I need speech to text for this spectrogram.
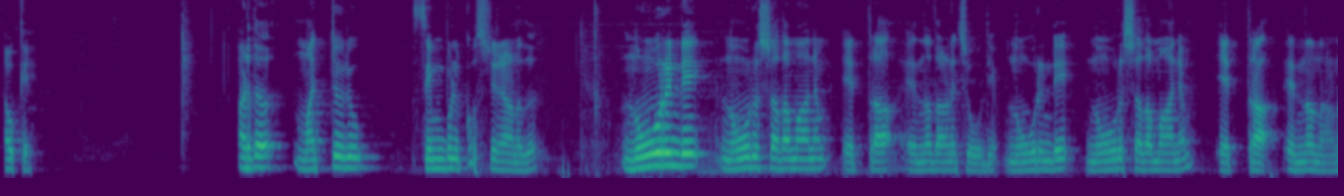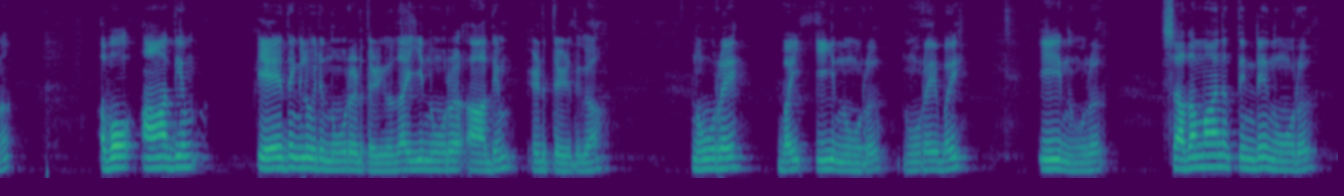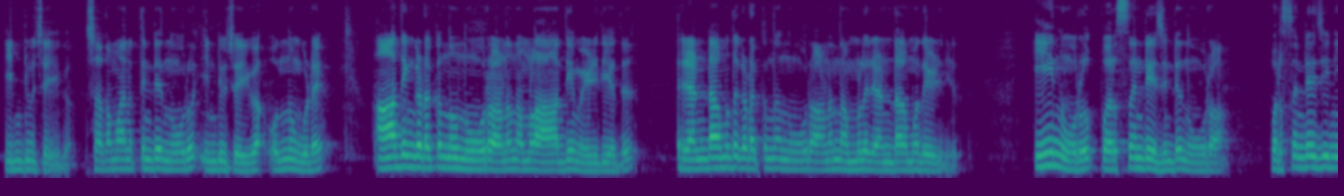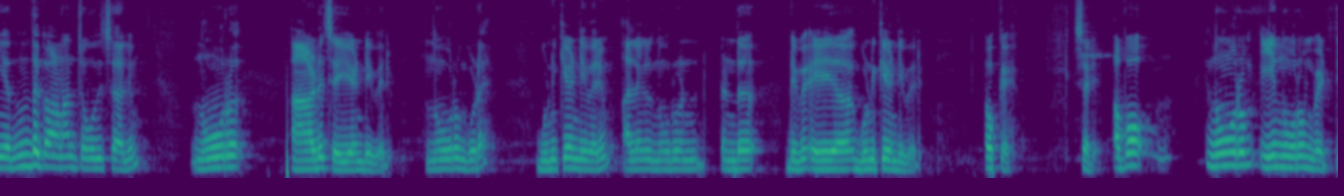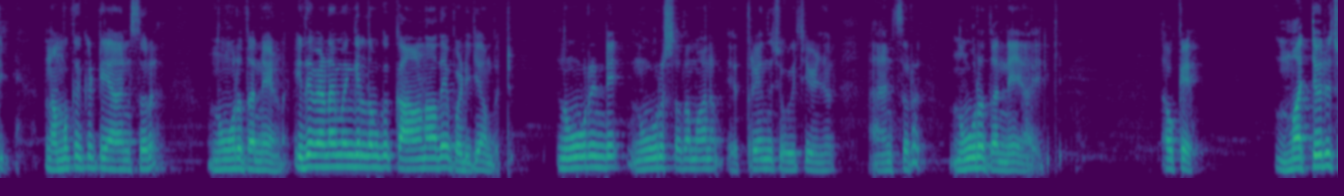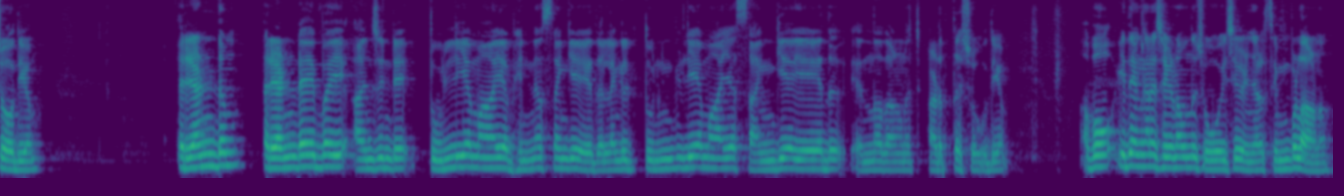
ഓക്കെ അടുത്ത മറ്റൊരു സിമ്പിൾ ക്വസ്റ്റ്യൻ ആണിത്. നൂറിന്റെ നൂറ് ശതമാനം എത്ര എന്നതാണ് ചോദ്യം. നൂറിന്റെ നൂറ് ശതമാനം എത്ര എന്നതാണ്. അപ്പോൾ ആദ്യം ഏതെങ്കിലും ഒരു നൂറ് എടുത്തെഴുതുക. അതായത് ഈ നൂറ് ആദ്യം എടുത്തെഴുതുക. നൂറ് ബൈ ഈ നൂറ് നൂറ് ബൈ ഈ നൂറ് ശതമാനത്തിന്റെ നൂറ് ഇന്റു ചെയ്യുക. ശതമാനത്തിന്റെ നൂറ് ഇന്റു ചെയ്യുക. ഒന്നും കൂടെ ആദ്യം കിടക്കുന്ന നൂറാണ് നമ്മൾ ആദ്യം എഴുതിയത്. രണ്ടാമത് കിടക്കുന്ന നൂറാണ് നമ്മൾ രണ്ടാമത് എഴുതിയത്. ഈ നൂറ് പെർസെന്റേജിന്റെ നൂറാണ്. പെർസെന്റേജ് ഇനി എന്ത് കാണാൻ ചോദിച്ചാലും നൂറ് ആഡ് ചെയ്യേണ്ടി വരും. നൂറും കൂടെ ഗുണിക്കേണ്ടി വരും അല്ലെങ്കിൽ നൂറ് കൊണ്ട് ഗുണിക്കേണ്ടി വരും. ഓക്കെ. ശരി. അപ്പോൾ നൂറും ഈ നൂറും വെട്ടി. നമുക്ക് കിട്ടിയ ആൻസർ നൂറ് തന്നെയാണ്. ഇത് വേണമെങ്കിൽ നമുക്ക് കാണാതെ പഠിക്കാൻ പറ്റും. നൂറിന്റെ നൂറ് ശതമാനം എത്രയെന്ന് ചോദിച്ചു കഴിഞ്ഞാൽ ആൻസർ നൂറ് തന്നെയായിരിക്കും. ഓക്കെ. മറ്റൊരു ചോദ്യം. രണ്ടും രണ്ട് ബൈ അഞ്ചിന്റെ തുല്യമായ ഭിന്നസംഖ്യ ഏത് അല്ലെങ്കിൽ തുല്യമായ സംഖ്യ ഏത് എന്നതാണ് അടുത്ത ചോദ്യം. അപ്പോൾ ഇതെങ്ങനെ ചെയ്യണമെന്ന് ചോദിച്ചു കഴിഞ്ഞാൽ സിമ്പിളാണ്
